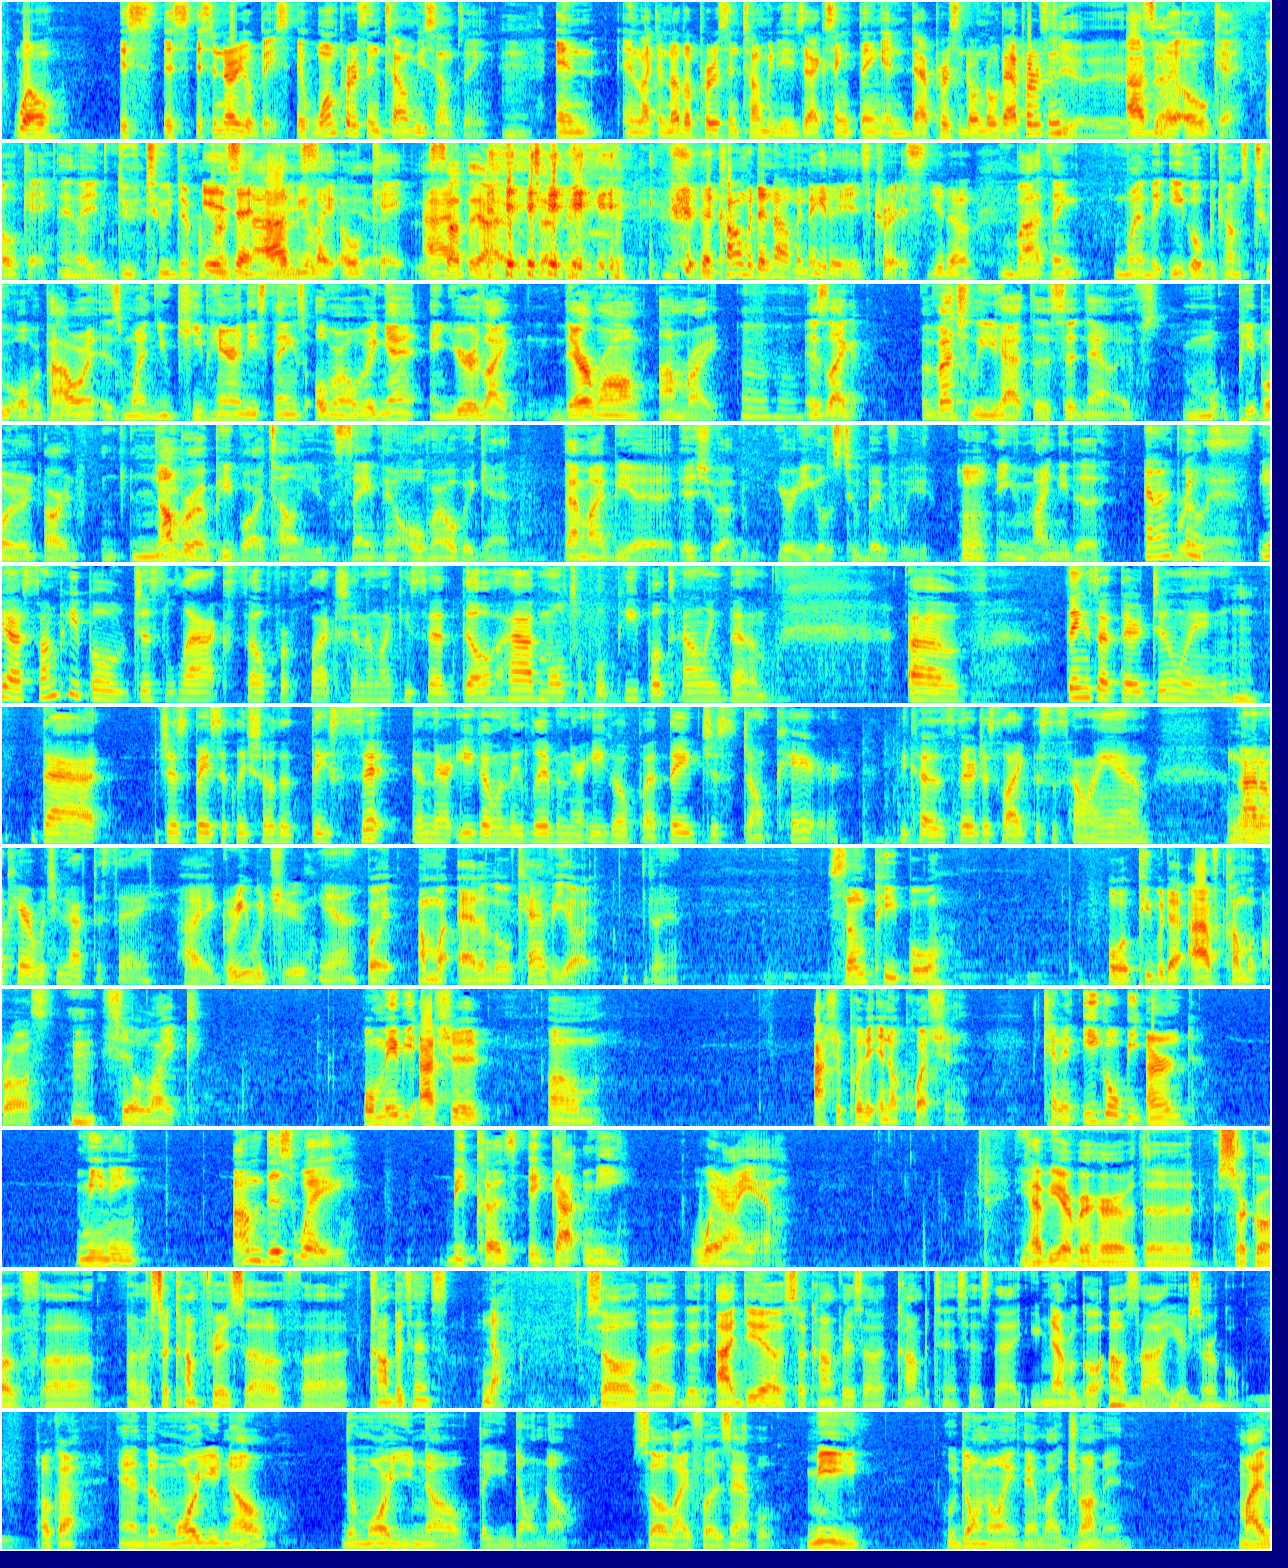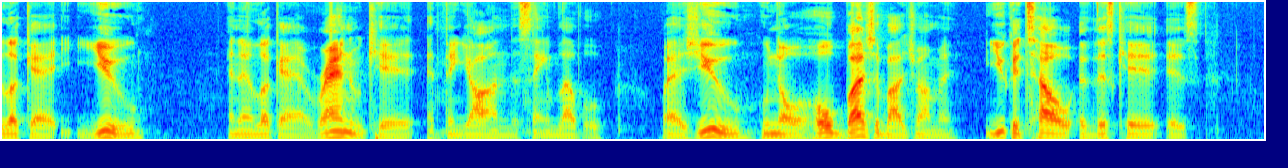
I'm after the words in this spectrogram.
well, it's it's, it's scenario based. If one person tell me something, mm. and and like another person tell me the exact same thing, and that person don't know that person, Yeah, yeah, I'd be like, oh, okay, okay. and they do two different Is that I'd be personalities. like, Yeah, okay, it's I- something I have to check. the common denominator is Chris. You know? But I think when the ego becomes too overpowering is when you keep hearing these things over and over again, and you're like, they're wrong, I'm right. It's like eventually you have to sit down. If people are, or number of people are telling you the same thing over and over again, that might be a issue of your ego is too big for you, and you might need to And I reel think, in. yeah, some people just lack self reflection. And like you said, they'll have multiple people telling them of things that they're doing Hmm. that just basically show that they sit in their ego and they live in their ego, but they just don't care because they're just like, this is how I am. No, I don't care what you have to say. I agree with you. Yeah. But I'm gonna add a little caveat. Go ahead. Some people, or people that I've come across, feel like, or maybe I should, um, I should put it in a question: Can an ego be earned? Meaning, I'm this way because it got me where I am. Have you ever heard of the circle of uh, or circumference of uh, competence? No. So the the idea of circumference of competence is that you never go outside your circle, Okay. and the more you know, the more you know that you don't know. So, like for example, me, who don't know anything about drumming, might look at you, and then look at a random kid and think y'all on the same level. Whereas you, who know a whole bunch about drumming, you could tell if this kid is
